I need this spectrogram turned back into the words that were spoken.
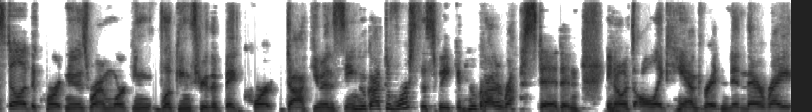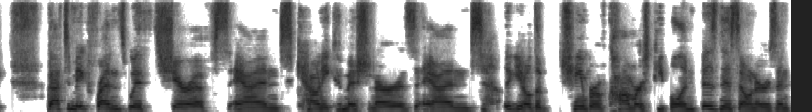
still at the court news where I'm working, looking through the big court documents, seeing who got divorced this week and who got arrested. And, you know, it's all like handwritten in there, right? Got to make friends with sheriffs and county commissioners and, you know, the chamber of commerce people and business owners. And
